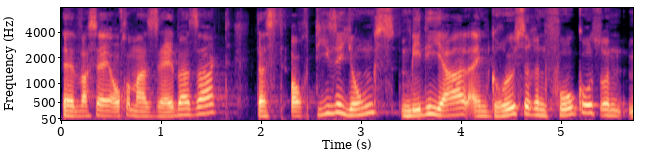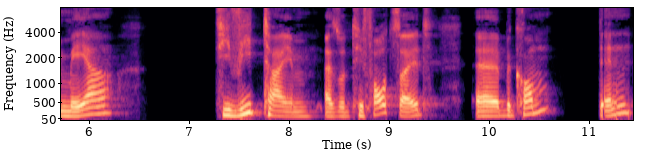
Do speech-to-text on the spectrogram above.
äh, was er ja auch immer selber sagt, dass auch diese Jungs medial einen größeren Fokus und mehr TV-Time, also TV-Zeit, äh, bekommen. Denn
